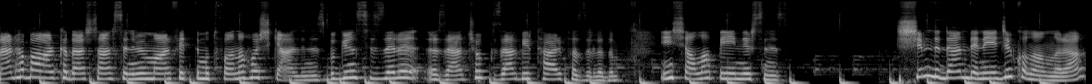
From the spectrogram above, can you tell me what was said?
Merhaba arkadaşlar, Senem'in Marifetli Mutfağı'na hoş geldiniz. Bugün sizlere özel çok güzel bir tarif hazırladım. İnşallah beğenirsiniz. Şimdiden deneyecek olanlara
